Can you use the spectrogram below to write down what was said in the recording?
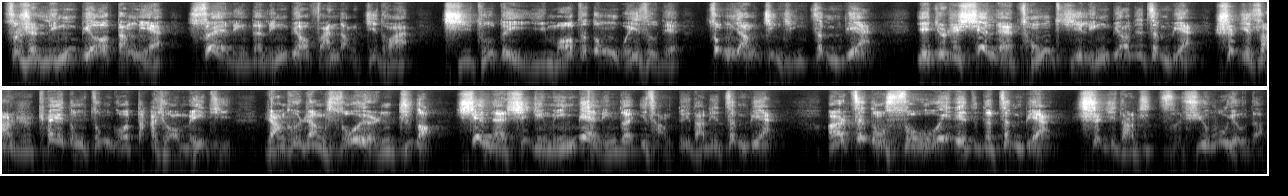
说是林彪当年率领的林彪反党集团企图对以毛泽东为首的中央进行政变，也就是现在重提林彪的政变，实际上是开动中国大小媒体，然后让所有人知道，现在习近平面临着一场对他的政变。而这种所谓的这个政变，实际上是子虚乌有的。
